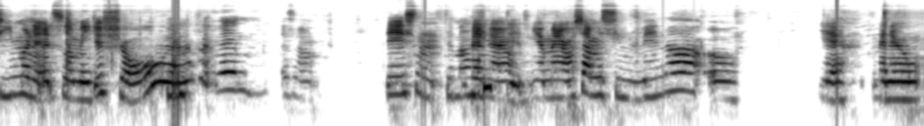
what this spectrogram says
timerne altid er mega sjove, Mm. men altså, det er sådan, Det er meget man er, hyggeligt. jo- ja, man er jo sammen med sine venner, og ja, man er jo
